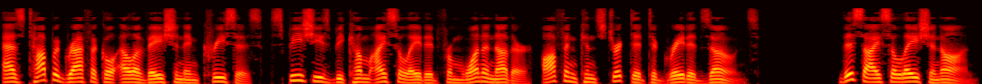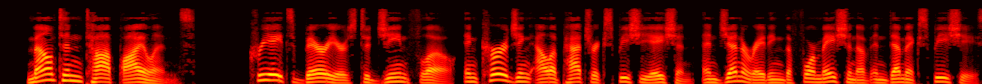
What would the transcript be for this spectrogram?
As topographical elevation increases, species become isolated from one another, often constricted to graded zones. This isolation on mountain top islands creates barriers to gene flow, encouraging allopatric speciation, and generating the formation of endemic species.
